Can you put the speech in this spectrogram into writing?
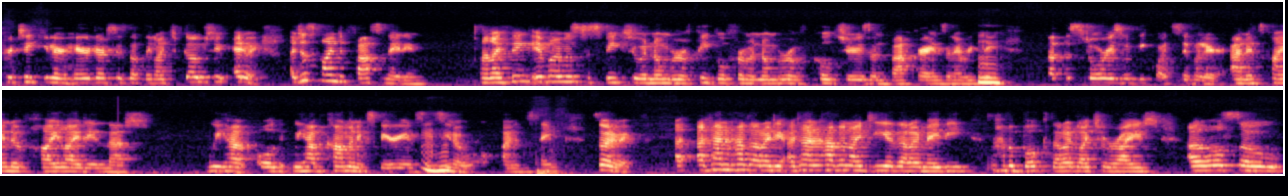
particular hairdressers that they like to go to. Anyway, I just find it fascinating. And I think if I was to speak to a number of people from a number of cultures and backgrounds and everything, mm. that the stories would be quite similar. And it's kind of highlighting that we have all we have common experiences, mm-hmm. you know, we're all kind of the same. So anyway, I, I kind of have that idea. I kind of have an idea that I maybe have a book that I'd like to write. I'll also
